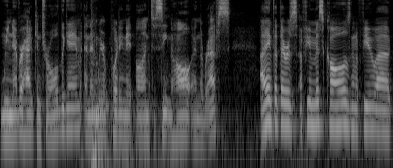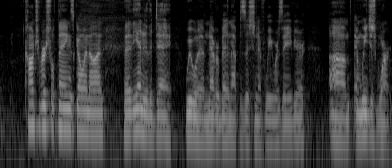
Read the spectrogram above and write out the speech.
we never had control of the game, and then we were putting it on to Seton Hall and the refs. I think that there was a few missed calls and a few uh, controversial things going on, but at the end of the day, we would have never been in that position if we were Xavier, um, and we just weren't.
